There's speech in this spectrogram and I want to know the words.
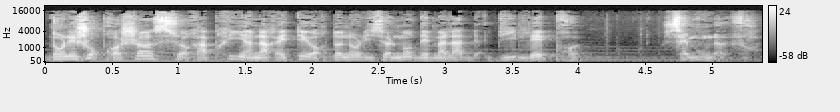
dans les jours prochains sera pris un arrêté ordonnant l'isolement des malades dits lépreux. C'est mon œuvre.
